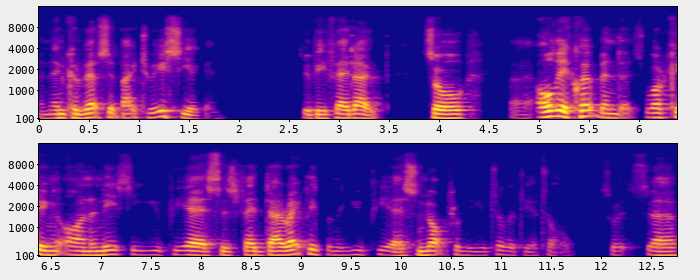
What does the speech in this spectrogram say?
and then converts it back to AC again to be fed out. So uh, all the equipment that's working on an AC UPS is fed directly from the UPS, not from the utility at all. So it's uh,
